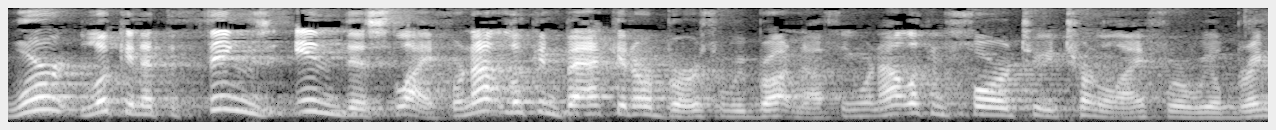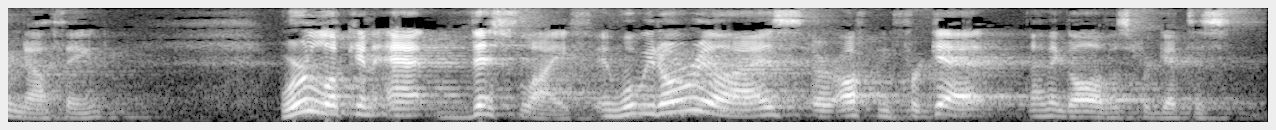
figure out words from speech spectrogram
we're looking at the things in this life. We're not looking back at our birth where we brought nothing. We're not looking forward to eternal life where we'll bring nothing. We're looking at this life. And what we don't realize or often forget, I think all of us forget this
